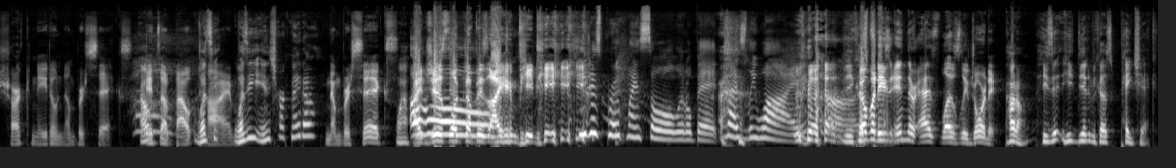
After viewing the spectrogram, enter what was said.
Sharknado number six. Oh. It's about Was time. he was he in Sharknado? number six. Wow. I just looked up his Oh. IMDb. He just broke my soul a little bit. Leslie, why? Because no, but he's in there as Leslie Jordan. hold on, he's he did it because paycheck.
